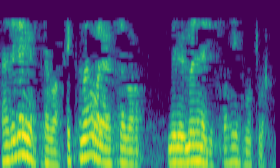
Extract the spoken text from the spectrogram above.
هذا لا يعتبر حكمة ولا يعتبر من المنهج الصحيح مطلقا.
